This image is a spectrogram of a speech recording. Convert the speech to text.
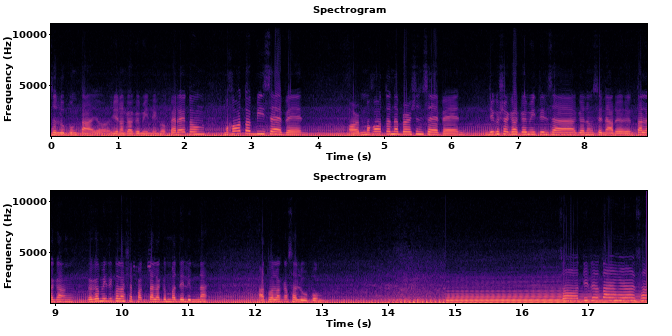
kasalubong tayo yun ang gagamitin ko pero itong Makoto B7 or Makoto na version 7 hindi ko siya gagamitin sa ganong scenario yun talagang gagamitin ko lang siya pag talagang madilim na at walang kasalubong So dito tayo ngayon sa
